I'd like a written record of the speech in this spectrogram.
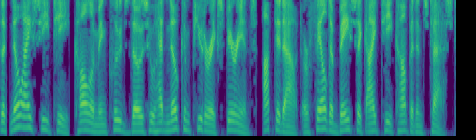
The no ICT column includes those who had no computer experience, opted out or failed a basic IT competence test.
